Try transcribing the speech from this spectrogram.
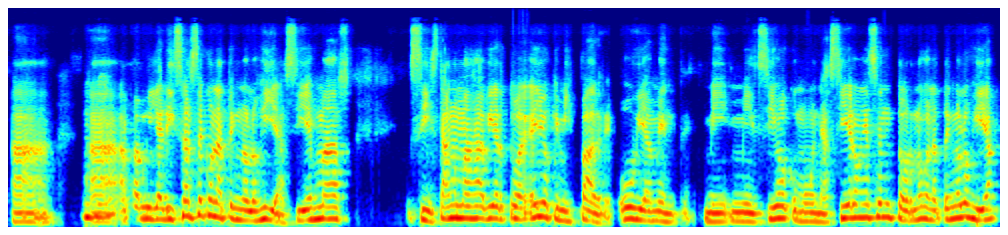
a, familiarizarse con la tecnología, si es más, si están más abiertos a ello que mis padres, obviamente. mis hijos, como nacieron en ese entorno con la tecnología,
